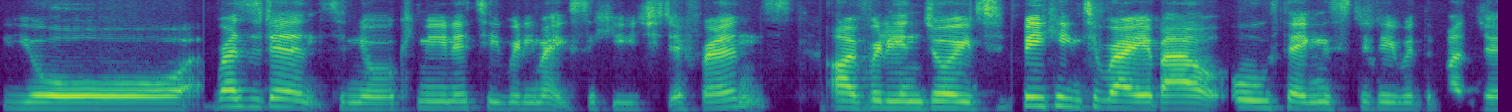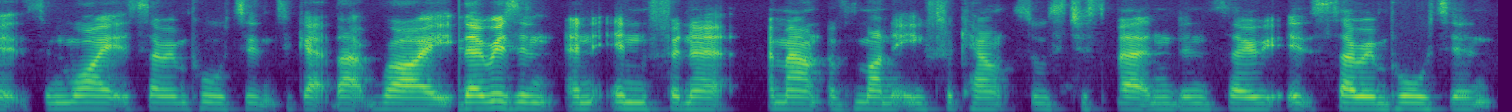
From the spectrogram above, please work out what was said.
your residents and your community really makes a huge difference. I've really enjoyed speaking to Ray about all things to do with the budgets and why it's so important to get that right. There isn't an infinite amount of money for councils to spend. And so it's so important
